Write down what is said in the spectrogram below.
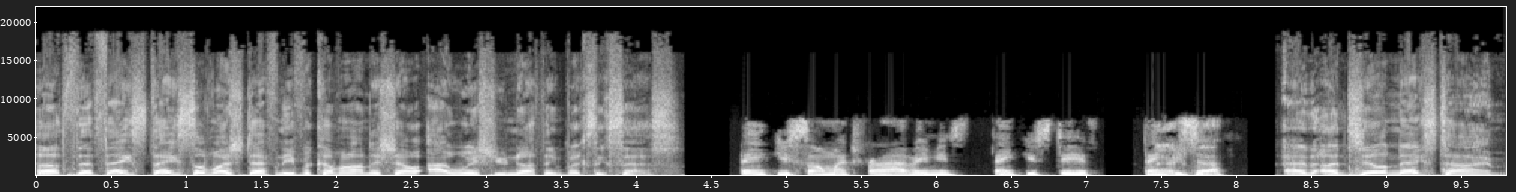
Uh, th- thanks thanks so much Stephanie for coming on the show. I wish you nothing but success. Thank you so much for having me. Thank you, Steve. Thank Excellent. you, Jeff. And until next time,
